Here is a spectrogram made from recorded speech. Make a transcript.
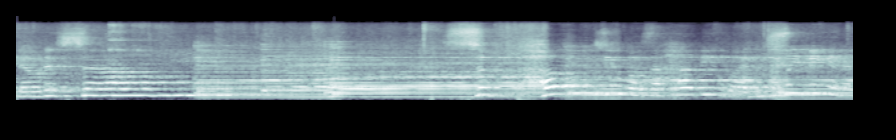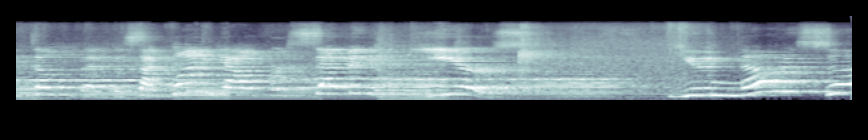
notice some. Suppose you was a hubby one, sleeping in a double bed beside one gal for seven years. You notice them.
